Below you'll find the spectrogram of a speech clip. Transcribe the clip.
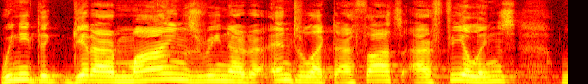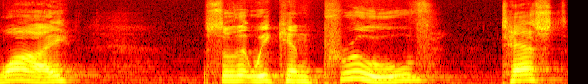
We need to get our minds renewed, our intellect, our thoughts, our feelings. Why? So that we can prove, test,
